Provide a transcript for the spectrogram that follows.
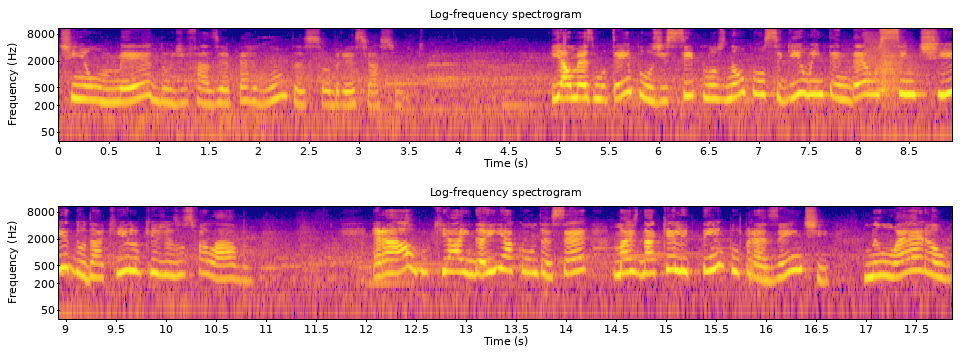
tinham medo de fazer perguntas sobre esse assunto. E ao mesmo tempo, os discípulos não conseguiam entender o sentido daquilo que Jesus falava. Era algo que ainda ia acontecer, mas naquele tempo presente não era o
